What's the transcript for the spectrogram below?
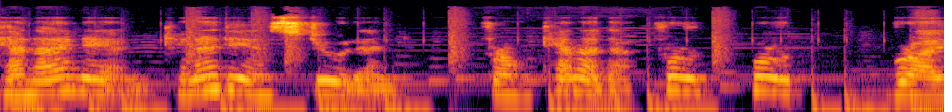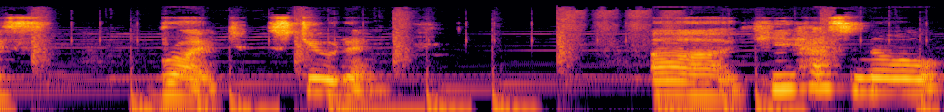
Canadian Canadian student from Canada, full, full bright, bright student. Uh, he has no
